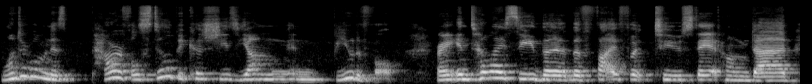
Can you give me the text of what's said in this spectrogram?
Wonder Woman is powerful still because she's young and beautiful, right? Until I see the the five foot two stay at home dad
